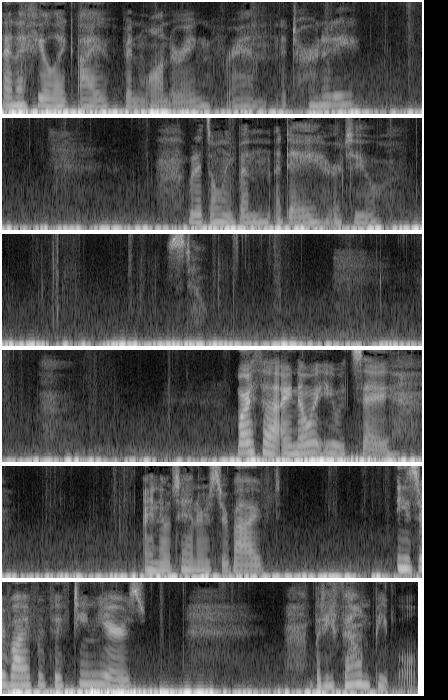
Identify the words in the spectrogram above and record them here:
And I feel like I've been wandering for an eternity. But it's only been a day or two. Still. Martha, I know what you would say. I know Tanner survived. He survived for 15 years. But he found people.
